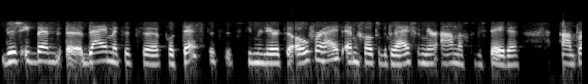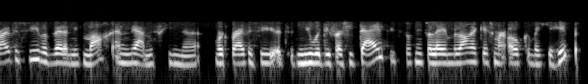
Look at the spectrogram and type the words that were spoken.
Dus ik ben uh, blij met het protest. Het, stimuleert de overheid en grote bedrijven meer aandacht te besteden aan privacy, wat wel niet mag. En ja, misschien wordt privacy het, het, nieuwe diversiteit. Iets dat niet alleen belangrijk is, maar ook een beetje hip.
